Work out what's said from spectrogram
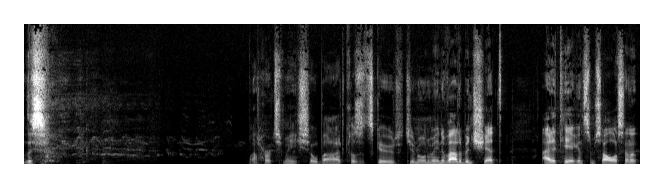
this that hurts me so bad because it's good. Do you know what I mean? If I'd have been shit, I'd have taken some solace in it.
